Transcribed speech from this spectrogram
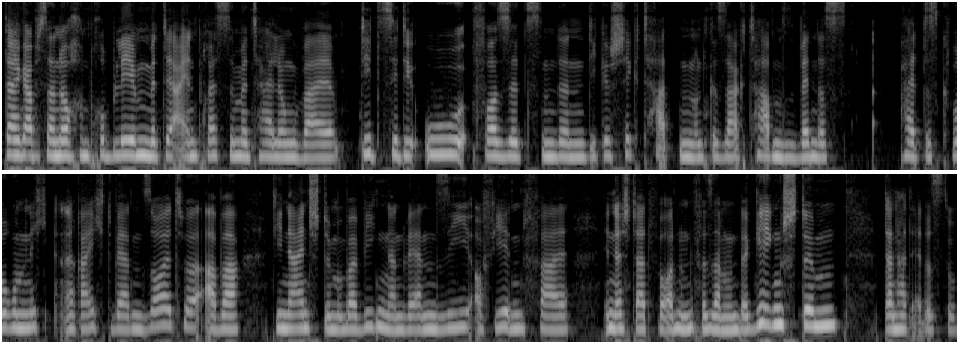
Dann gab es da noch ein Problem mit der einen Pressemitteilung, weil die CDU-Vorsitzenden die geschickt hatten und gesagt haben, wenn das halt das Quorum nicht erreicht werden sollte, aber die Nein-Stimmen überwiegen, dann werden sie auf jeden Fall in der Stadtverordnetenversammlung dagegen stimmen. Dann hat er das so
